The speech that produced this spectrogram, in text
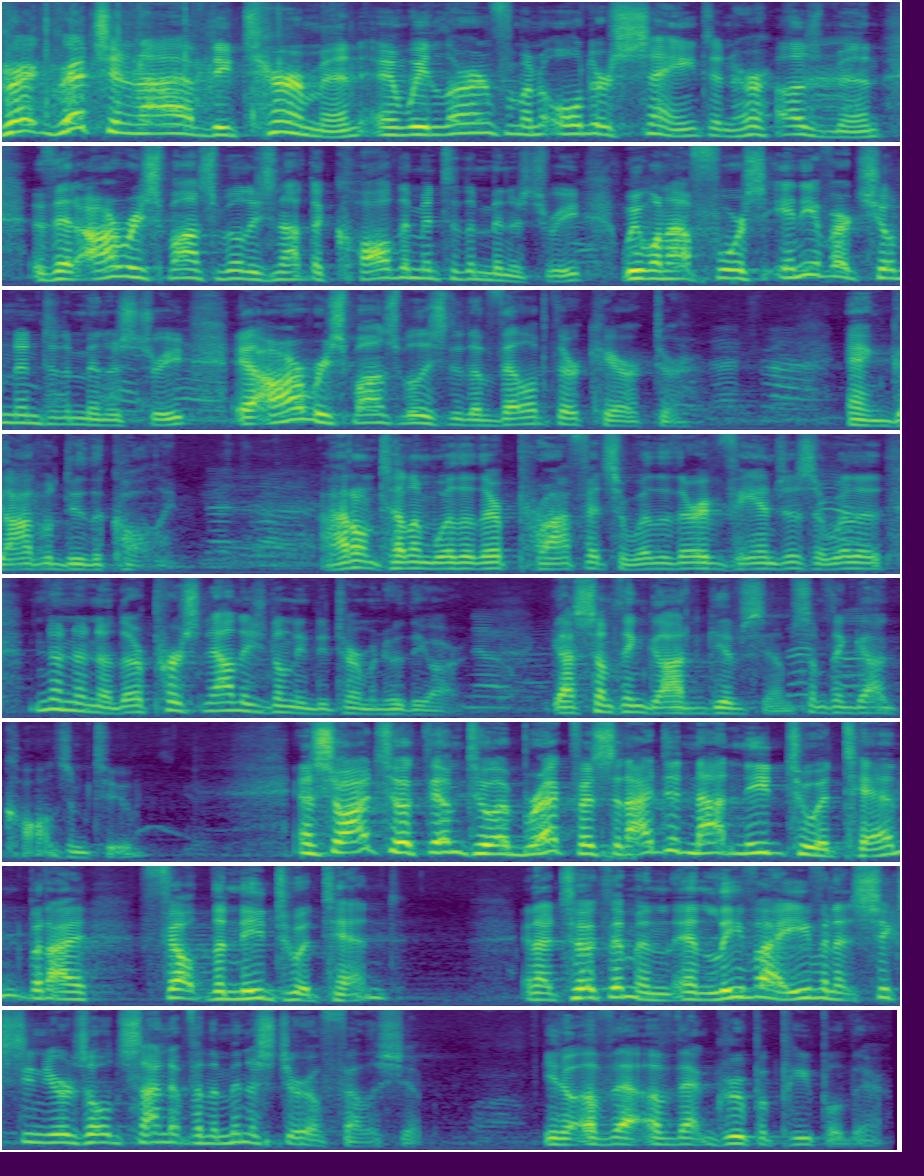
Gretchen and I have determined, and we learned from an older saint and her husband, that our responsibility is not to call them into the ministry. We will not force any of our children into the ministry. Our responsibility is to develop their character, and God will do the calling. I don't tell them whether they're prophets or whether they're evangelists or whether, no, no, no. Their personalities don't need to determine who they are. Got something God gives them, something God calls them to. And so I took them to a breakfast that I did not need to attend, but I felt the need to attend. And I took them, and, and Levi, even at 16 years old, signed up for the ministerial fellowship, you know, of that, of that group of people there.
